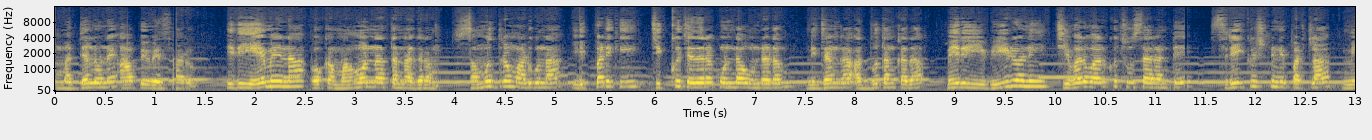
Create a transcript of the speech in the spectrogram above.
మధ్యలోనే ఆపివేశారు. ఇది ఏమైనా ఒక మహోన్నత నగరం సముద్రం అడుగున ఇప్పటికీ చిక్కు చెదరకుండా ఉండడం నిజంగా అద్భుతం కదా? మీరు ఈ వీడియోని చివరి వరకు చూసారంటే శ్రీకృష్ణుని పట్ల మీ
